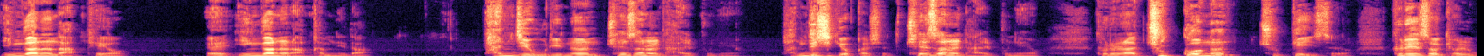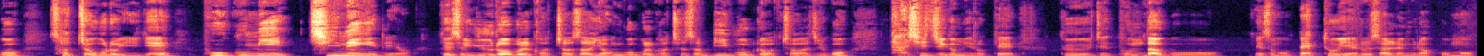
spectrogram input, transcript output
인간은 악해요. 예, 인간은 악합니다. 단지 우리는 최선을 다할 뿐이에요. 반드시 기억하셔야 돼요. 최선을 다할 뿐이에요. 그러나 주권은 주께 있어요. 그래서 결국 서쪽으로 이게 복음이 진행이 돼요. 그래서 유럽을 거쳐서 영국을 거쳐서 미국을 거쳐가지고 다시 지금 이렇게 그 이제 돈다고 그래서 뭐 백투 예루살렘이라고 뭐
